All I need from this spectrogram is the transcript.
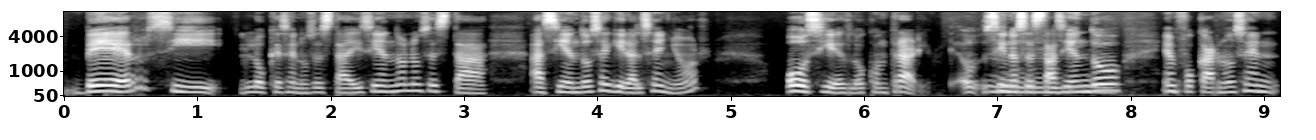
ver si lo que se nos está diciendo nos está haciendo seguir al Señor o si es lo contrario. Si nos está haciendo mm. enfocarnos en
